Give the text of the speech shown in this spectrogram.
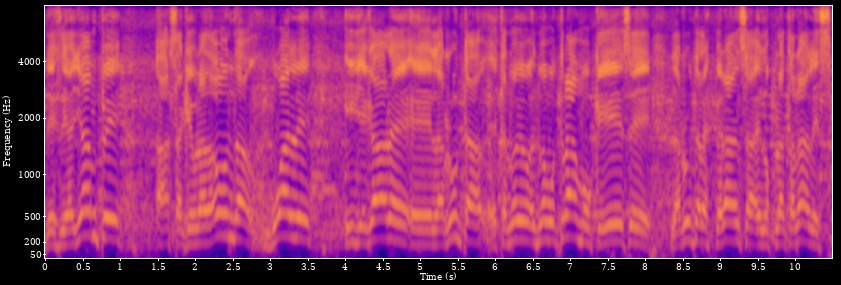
desde Ayampe hasta Quebrada Honda, Guale y llegar eh, eh, la ruta, este nuevo, nuevo tramo que es eh, la ruta La Esperanza en los Platanales,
